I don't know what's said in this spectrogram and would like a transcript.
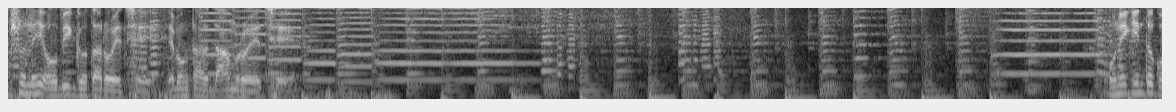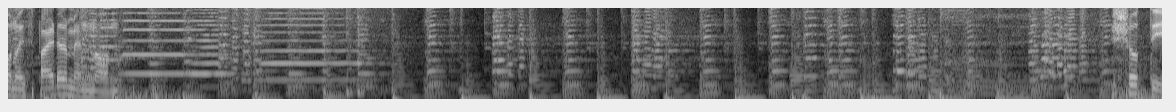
আসলে অভিজ্ঞতা রয়েছে এবং তার দাম রয়েছে। উনি কিন্তু কোনো স্পাইডারম্যান নন। সত্যি,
